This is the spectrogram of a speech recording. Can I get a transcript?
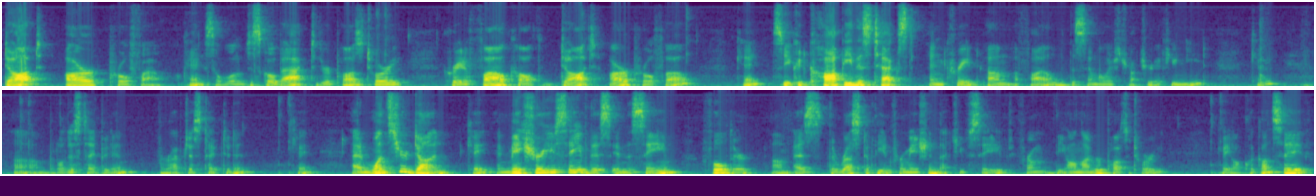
dot r profile. Okay, so we'll just go back to the repository, create a file called .rprofile. Okay, so you could copy this text and create um, a file with a similar structure if you need. Okay, um, but I'll just type it in, or I've just typed it in. Okay, and once you're done, okay, and make sure you save this in the same folder um, as the rest of the information that you've saved from the online repository. Okay, I'll click on Save.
